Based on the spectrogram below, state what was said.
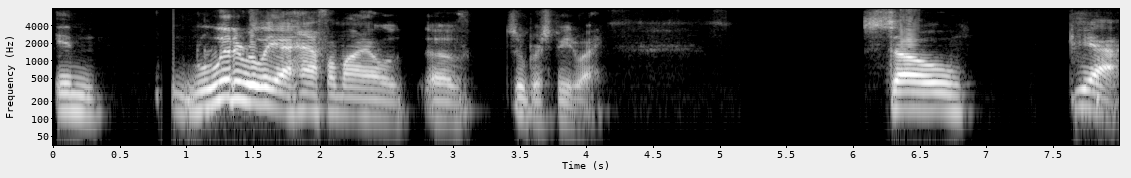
in literally a half a mile of super speedway. So, yeah,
